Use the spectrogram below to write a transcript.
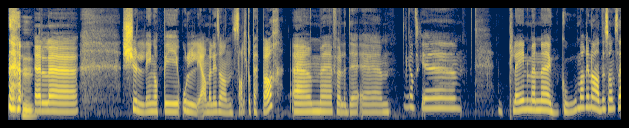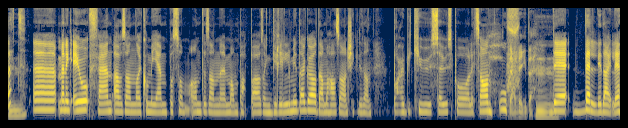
Mm. Eller kylling oppi olja med litt sånn salt og pepper. Um, jeg føler det er ganske plain, men eh, god marinade, sånn sett. Eh, men jeg er jo fan av sånn når jeg kommer hjem på sommeren til sånn eh, mamma og pappa sånn grillmiddager der vi har sånn skikkelig sånn barbecue-saus på litt sånn. Uff. Det er digg, det. Mm. Det er veldig deilig,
